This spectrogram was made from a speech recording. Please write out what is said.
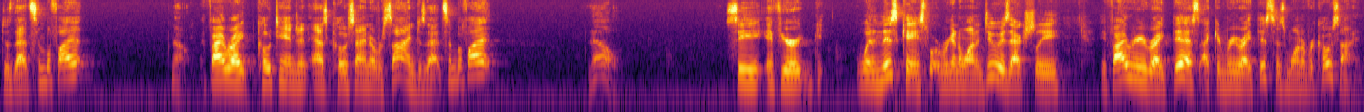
does that simplify it? No. If I write cotangent as cosine over sine, does that simplify it? No. See, if you're, when in this case, what we're going to want to do is actually, if I rewrite this, I can rewrite this as 1 over cosine.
